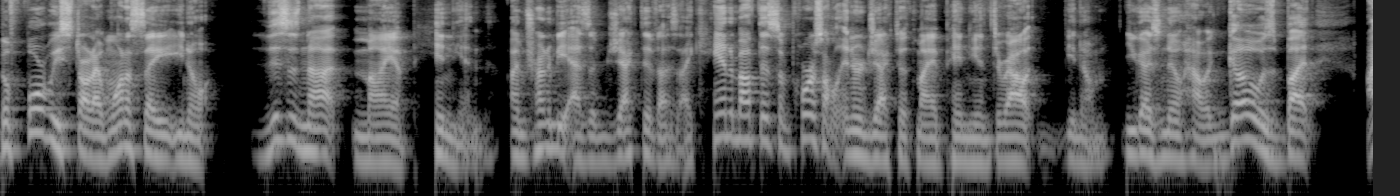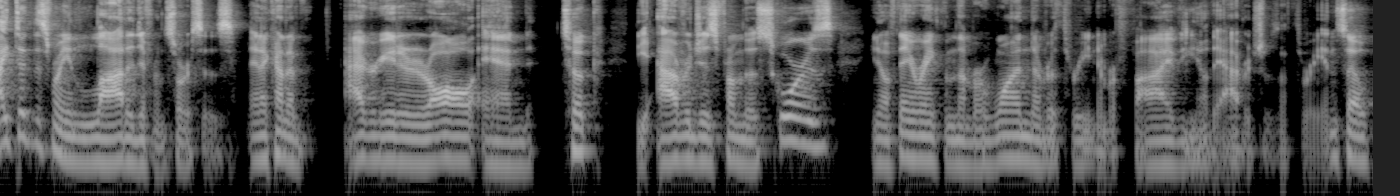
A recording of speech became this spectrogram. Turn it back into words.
before we start, I want to say, you know, this is not my opinion. I'm trying to be as objective as I can about this. Of course, I'll interject with my opinion throughout, you know, you guys know how it goes, but I took this from a lot of different sources and I kind of aggregated it all and took the averages from those scores. You know, if they rank them number one, number three, number five, you know, the average was a three. And so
